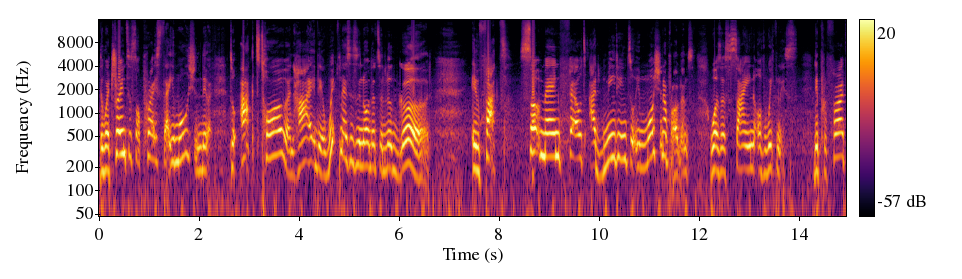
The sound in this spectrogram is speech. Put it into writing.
They were trained to suppress their emotion, they to act tough and hide their weaknesses in order to look good. In fact, some men felt admitting to emotional problems was a sign of weakness. They preferred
